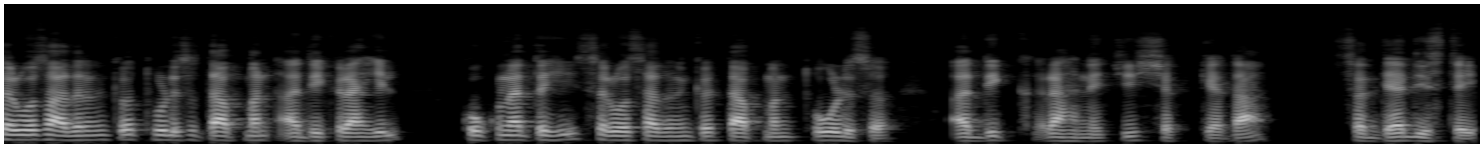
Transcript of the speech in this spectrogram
सर्वसाधारण किंवा थोडंसं तापमान अधिक राहील. कोकणातही सर्वसाधारण किंवा तापमान थोडंसं अधिक राहण्याची शक्यता सध्या दिसते.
